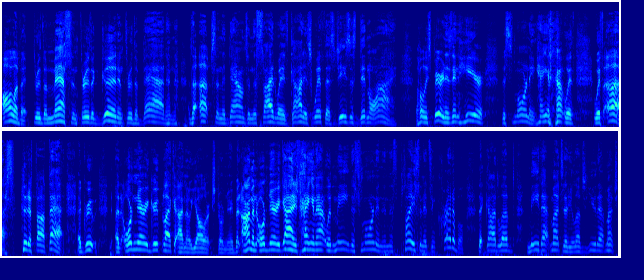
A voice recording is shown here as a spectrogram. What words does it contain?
all of it, through the mess and through the good and through the bad and the ups and the downs and the sideways. God is with us. Jesus didn't lie. The Holy Spirit is in here this morning hanging out with, with us. Who'd have thought that? A group, an ordinary group like, I know y'all are extraordinary, but I'm an ordinary guy. He's hanging out with me this morning in this place, and it's incredible that God loved me that much, that He loves you that much,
